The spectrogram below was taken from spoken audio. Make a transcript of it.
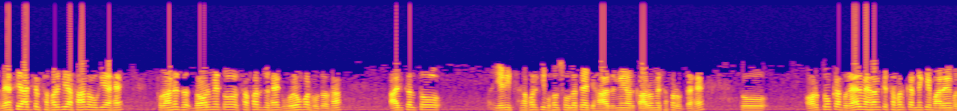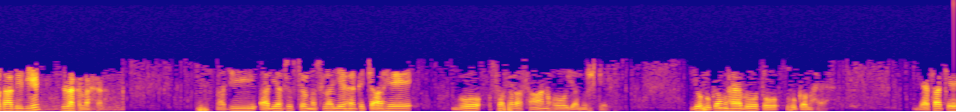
ویسے آج کل سفر بھی آسان ہو گیا ہے۔ پرانے دور میں تو سفر جو ہے گھوڑوں پر ہوتا تھا۔ آج کل تو یعنی سفر کی بہت سہولت ہے، جہاز میں اور کاروں میں سفر ہوتا ہے۔ تو عورتوں کا بغیر محرم کے سفر کرنے کے بارے میں بتا دیجیے جزاک اللہ خیر۔ جی عالیہ سسٹر، مسئلہ یہ ہے کہ چاہے وہ سفر آسان ہو یا مشکل، جو حکم ہے وہ تو حکم ہے۔ جیسا کہ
